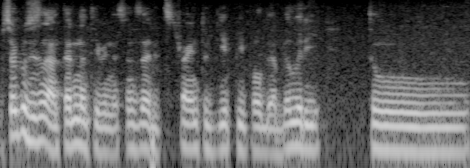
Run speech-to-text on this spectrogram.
Circles is an alternative in the sense that it's trying to give people the ability to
